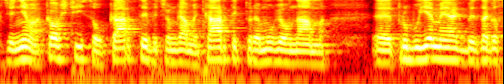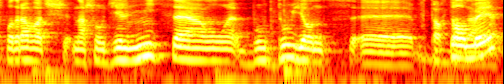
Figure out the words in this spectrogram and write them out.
gdzie nie ma kości, są karty, wyciągamy karty, które mówią nam, e, próbujemy jakby zagospodarować naszą dzielnicę, budując e, W to domy. zagrać.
